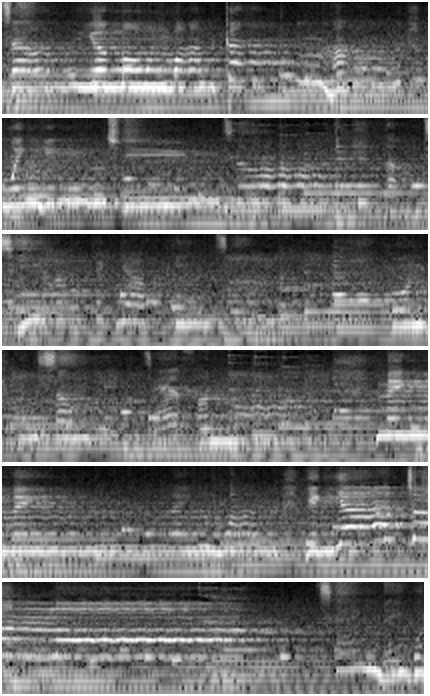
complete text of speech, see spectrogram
就让梦幻今晚永远存在。留此刻的一片真，伴倾心的这份爱，明令灵魂迎入你换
